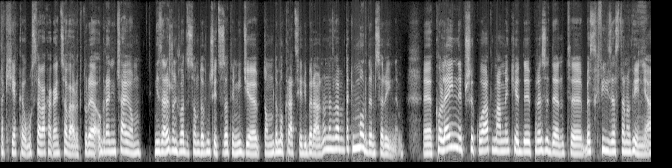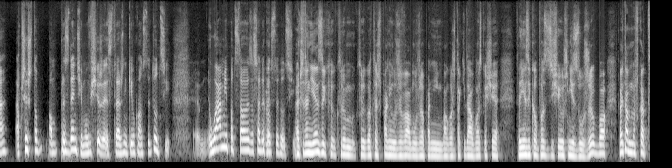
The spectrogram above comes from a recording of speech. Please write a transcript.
takich jak ustawa kagańcowa, ale które ograniczają niezależność władzy sądowniczej, co za tym idzie, tą demokrację liberalną, nazywałabym takim mordem seryjnym. E, kolejny przykład mamy, kiedy prezydent e, bez chwili zastanowienia, a przecież to o prezydencie mówi się, że jest strażnikiem konstytucji, e, łamie podstawowe zasady konstytucji. Ale czy ten język, którym, którego też pani używa, używa pani Małgorzata Kidawa-Błońska się, ten język opozycji się już nie zużył, bo pamiętam na przykład,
